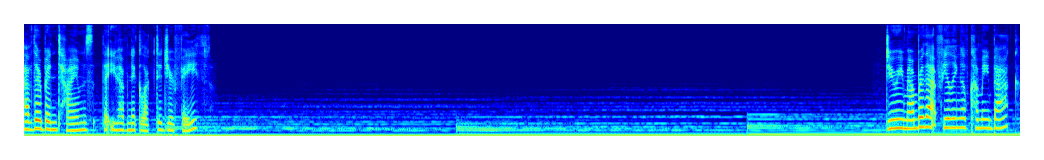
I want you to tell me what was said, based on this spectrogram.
Have there been times that you have neglected your faith? Do you remember that feeling of coming back?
